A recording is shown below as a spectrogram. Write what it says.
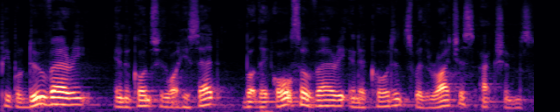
people do vary in accordance with what he said, but they also vary in accordance with righteous actions.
